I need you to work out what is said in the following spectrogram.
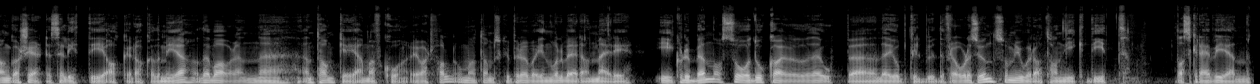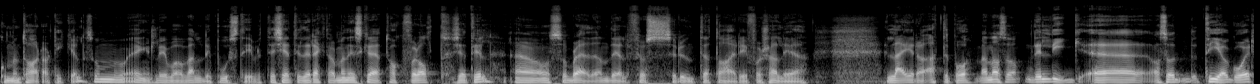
engasjerte seg litt i Aker-akademiet. Og det var vel en, en tanke i MFK i hvert fall, om at de skulle prøve å involvere han mer i, i klubben. Og så dukka jo det opp det jobbtilbudet fra Ålesund som gjorde at han gikk dit. Da skrev jeg en kommentarartikkel som egentlig var veldig positiv til Kjetil Rekdal. Men jeg skrev 'takk for alt', Kjetil. Eh, Og så ble det en del føss rundt dette her i forskjellige leirer etterpå. Men altså, det ligger eh, Altså, tida går,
